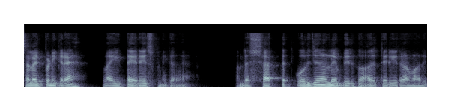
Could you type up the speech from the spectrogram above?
செலக்ட் பண்ணிக்கிறேன். லைட்டாக எரேஸ் பண்ணிக்கோங்க. அந்த ஷர்ட் ஒரிஜினல் எப்படி இருக்கோ அது தெரிகிற மாதிரி.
